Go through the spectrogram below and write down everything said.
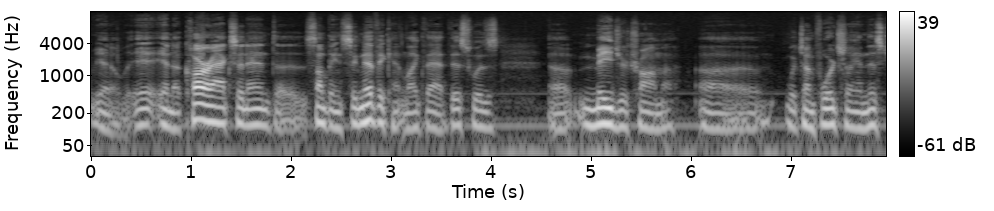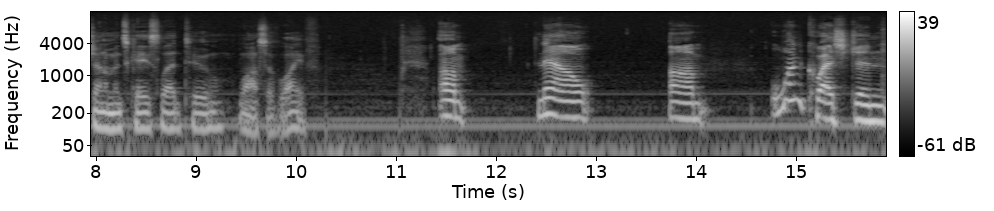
you know, in, in a car accident, uh, something significant like that. This was major trauma, which unfortunately in this gentleman's case led to loss of life. Um, now, um, one question,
